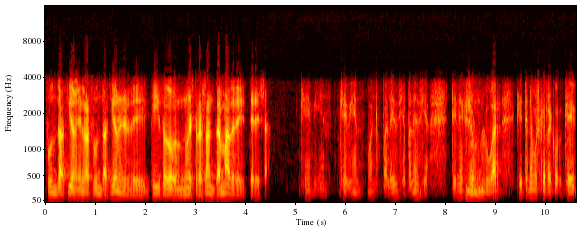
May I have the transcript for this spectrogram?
fundación, en las fundaciones de, que hizo nuestra Santa Madre Teresa. Qué bien. Qué bien. Bueno, Palencia, Palencia. Tiene que ser un mm. lugar que tenemos que, que,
